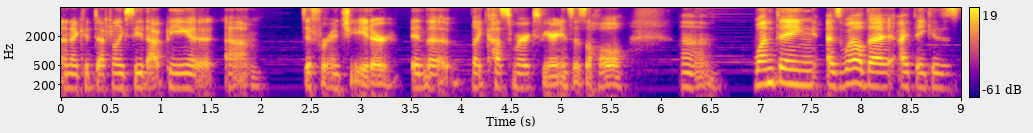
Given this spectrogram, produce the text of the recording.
And I could definitely see that being a um, differentiator in the like customer experience as a whole. Um, one thing as well that I think is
